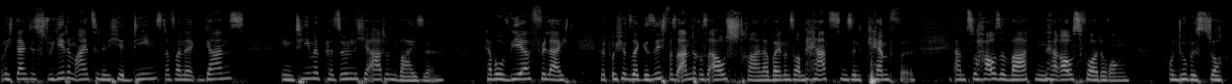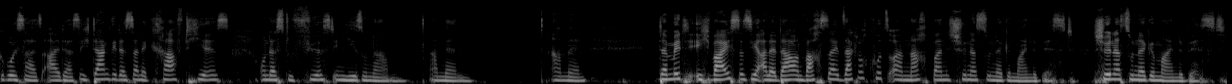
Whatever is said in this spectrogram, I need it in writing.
Und ich danke, dass du jedem Einzelnen hier dienst auf eine ganz intime, persönliche Art und Weise. Herr, wo wir vielleicht durch unser Gesicht was anderes ausstrahlen, aber in unserem Herzen sind Kämpfe. Ähm, zu Hause warten Herausforderungen. Und du bist doch größer als all das. Ich danke dir, dass deine Kraft hier ist und dass du führst in Jesu Namen. Amen. Amen. Damit ich weiß, dass ihr alle da und wach seid, sag doch kurz eurem Nachbarn, schön, dass du in der Gemeinde bist. Schön, dass du in der Gemeinde bist.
